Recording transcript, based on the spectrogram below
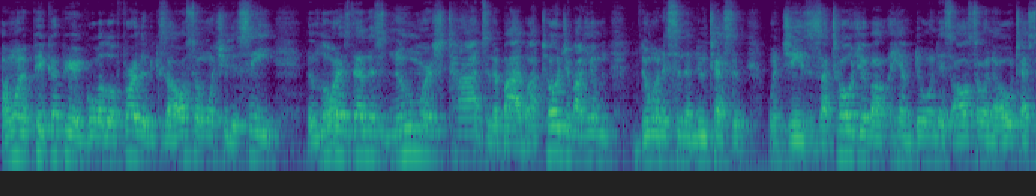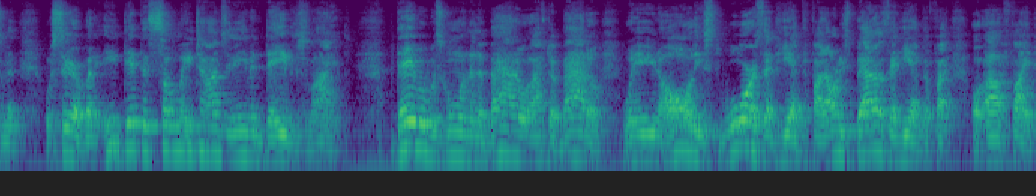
I want to pick up here and go a little further because I also want you to see the Lord has done this numerous times in the Bible. I told you about him doing this in the New Testament with Jesus. I told you about him doing this also in the Old Testament with Sarah. But he did this so many times in even David's life. David was going into battle after battle when he, you know, all these wars that he had to fight, all these battles that he had to fight, uh, fight,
